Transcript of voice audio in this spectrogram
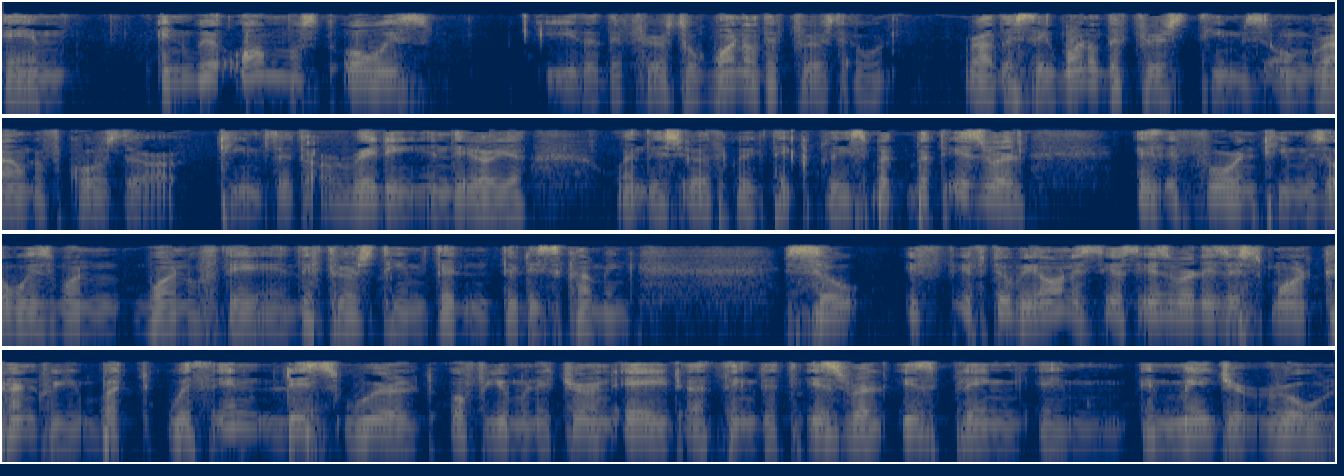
um, and we're almost always either the first or one of the first. I would rather say one of the first teams on ground. Of course, there are teams that are already in the area when this earthquake takes place, but but Israel. As a foreign team is always one one of the the first teams that that is coming. So if, if to be honest, yes, Israel is a small country, but within this world of humanitarian aid, I think that Israel is playing a, a major role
